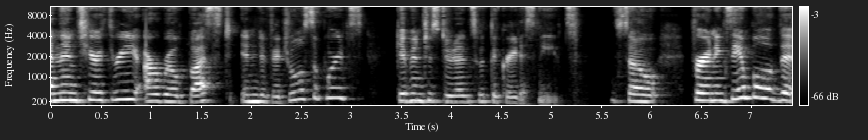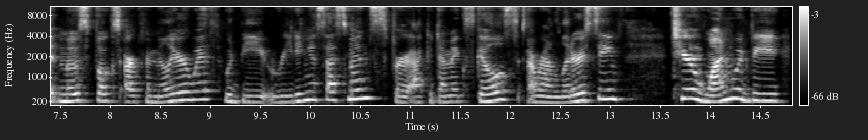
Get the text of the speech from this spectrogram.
And then tier three are robust individual supports given to students with the greatest needs. So for an example that most folks are familiar with would be reading assessments for academic skills around literacy. Tier one would be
